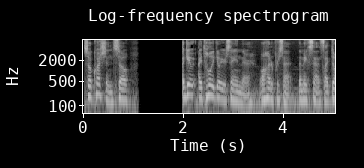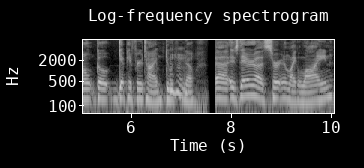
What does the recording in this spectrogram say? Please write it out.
So, question. So, I get. I totally get what you're saying there. 100. percent That makes sense. Like, don't go get paid for your time. Do what you Mhm. know. Uh, is there a certain like line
